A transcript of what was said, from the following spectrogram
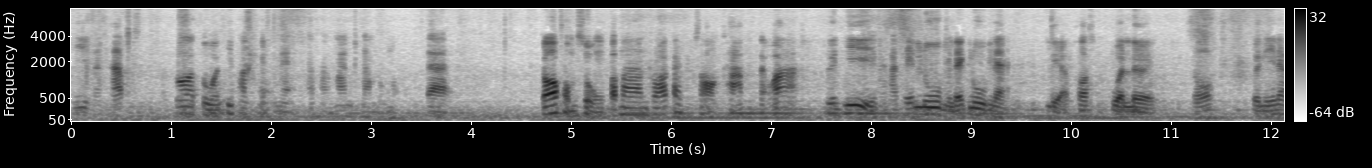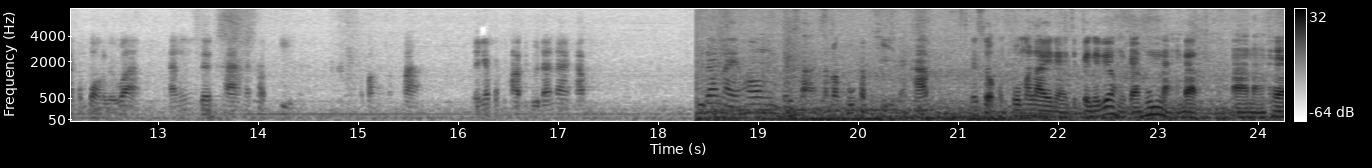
ที่นะครับ แล้วก็ตัวที่พักแขนเนี่ยสามารถนำลงมาได้ก็ผมสูงประมาณ 182 ครับ แต่ว่าพื้นที่นะครับเทนรูมหรือเล็กรูมเนี่ย เหลือพอสมควรเลยเนาะตัวนี้เนี่ยผมบอกเลยว่าทั้งเดินทางและขับขี่สบายมากๆอย่างนี้นผมพาไปดูด้านหน้าครับที่ด้านในห้องโดยสารสำหรับผู้ขับขี่นะครับ ในส่วนของพวงมาลัยเนี่ยจะเป็นในเรื่องของการหุ้มหนังแบบหนังแท้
